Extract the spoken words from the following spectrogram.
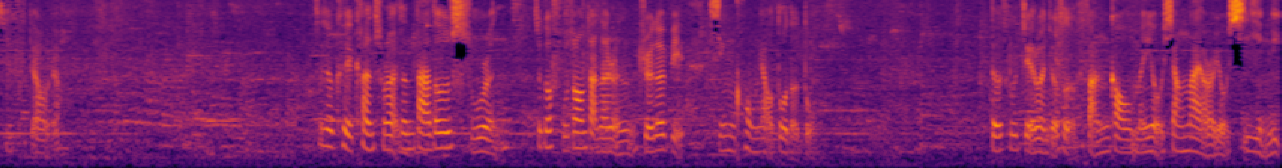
气死掉了。这就可以看出来，真大家都是熟人。这个服装展的人绝对比星空要多得多。得出结论就是，梵高没有香奈儿有吸引力。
